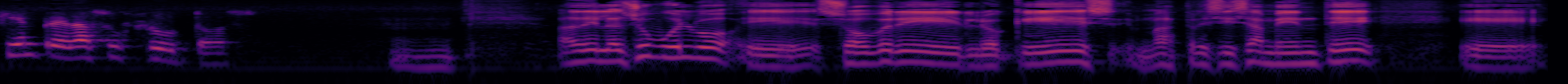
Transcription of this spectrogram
siempre da sus frutos. Adela, yo vuelvo eh, sobre lo que es más precisamente eh,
